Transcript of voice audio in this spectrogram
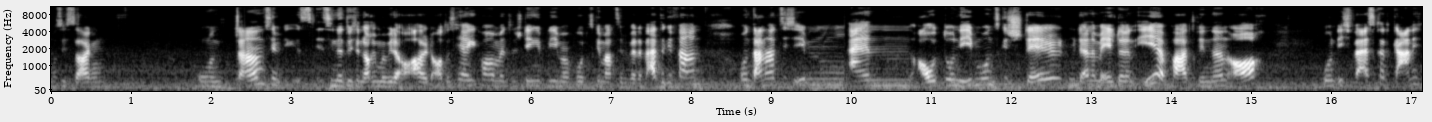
muss ich sagen. Und dann sind, sind natürlich dann auch immer wieder halt Autos hergekommen, sind stehen geblieben, haben Fotos gemacht, sind wieder weitergefahren. Und dann hat sich eben ein Auto neben uns gestellt mit einem älteren Ehepaar drinnen auch. Und ich weiß gerade gar nicht,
